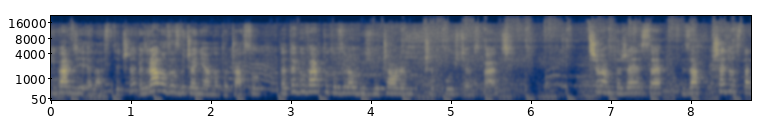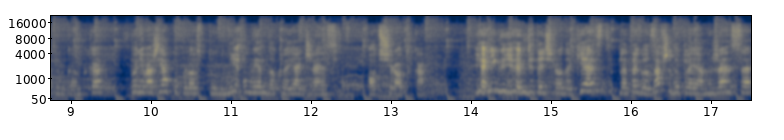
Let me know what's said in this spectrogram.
i bardziej elastyczne. Rano zazwyczaj nie mam na to czasu, dlatego warto to zrobić wieczorem przed pójściem spać. Trzymam tę rzęsę za przedostatnią kępkę, ponieważ ja po prostu nie umiem doklejać rzęs od środka. Ja nigdy nie wiem, gdzie ten środek jest, dlatego zawsze doklejam rzęsę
